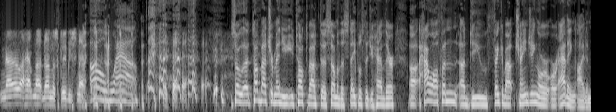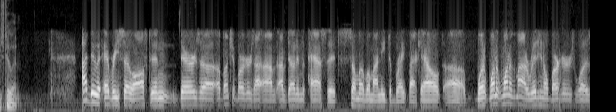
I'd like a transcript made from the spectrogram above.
No, I have not done the Scooby Snack. oh wow! So, uh, talk about your menu. You talked about uh, some of the staples that you have there. Uh, how often uh, do you think about changing or, or adding items to it? I do it every so often. There's a, a bunch of burgers I, I've, I've done in the past that some of them I need to break back out. Uh, one, one, one of my original burgers was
